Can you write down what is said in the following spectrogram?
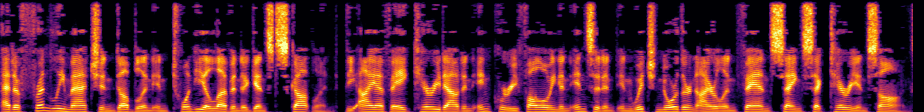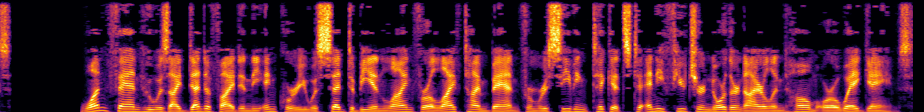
At a friendly match in Dublin in 2011 against Scotland, the IFA carried out an inquiry following an incident in which Northern Ireland fans sang sectarian songs. One fan who was identified in the inquiry was said to be in line for a lifetime ban from receiving tickets to any future Northern Ireland home or away games.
